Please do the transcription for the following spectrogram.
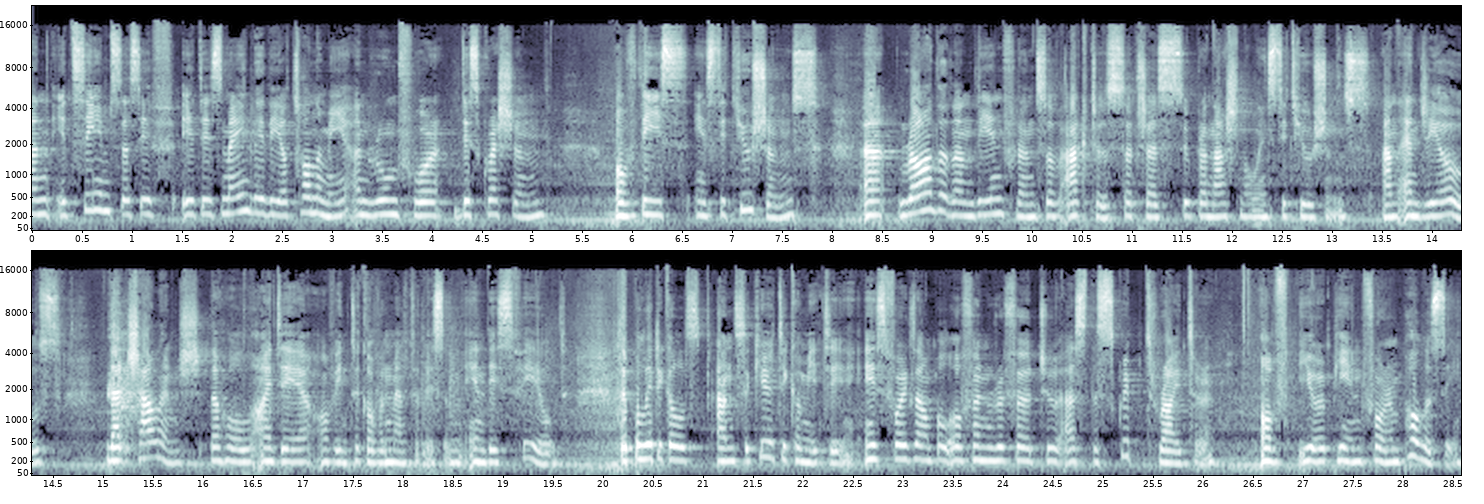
and it seems as if it is mainly the autonomy and room for discretion of these institutions uh, rather than the influence of actors such as supranational institutions and NGOs that challenge the whole idea of intergovernmentalism in this field. The Political and Security Committee is, for example, often referred to as the script writer of European foreign policy.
